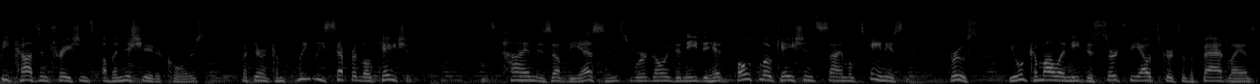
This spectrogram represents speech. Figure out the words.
be concentrations of initiator cores, but they're in completely separate locations. Since time is of the essence, we're going to need to hit both locations simultaneously. Bruce, you and Kamala need to search the outskirts of the Badlands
